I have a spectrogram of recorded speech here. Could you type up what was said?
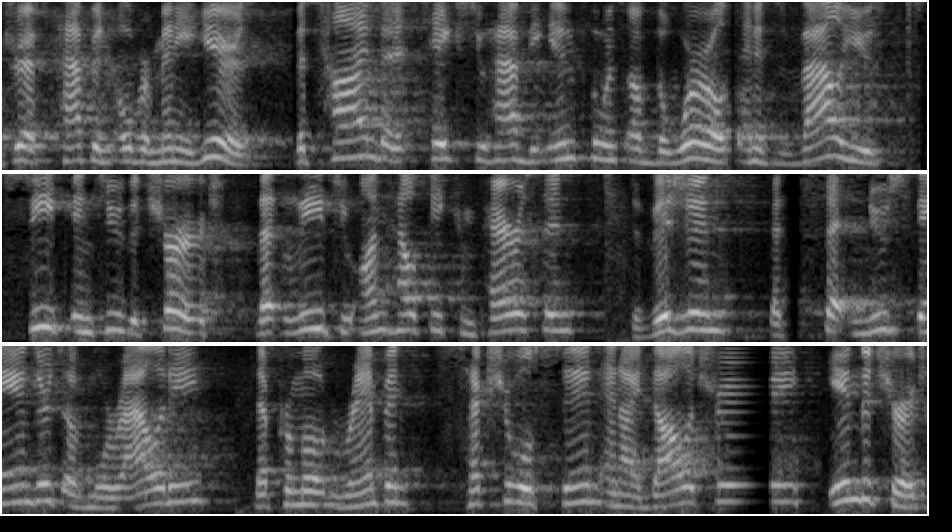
drift happen over many years. The time that it takes to have the influence of the world and its values seep into the church that lead to unhealthy comparisons, divisions, that set new standards of morality, that promote rampant sexual sin and idolatry in the church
